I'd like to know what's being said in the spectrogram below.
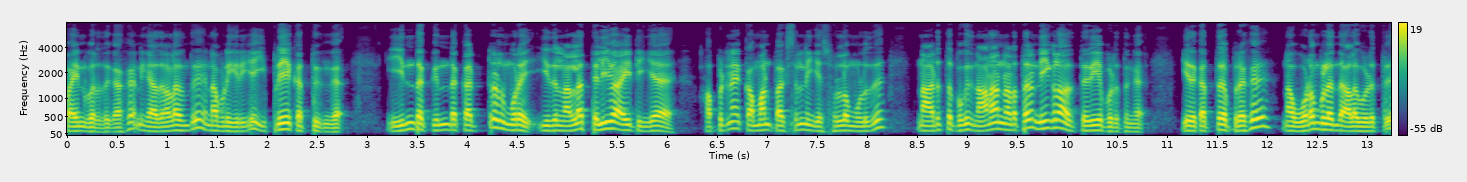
பயன்படுறதுக்காக நீங்கள் அதனால் வந்து என்ன பண்ணிக்கிறீங்க? இப்படியே கற்றுக்குங்க இந்த இந்த கற்றல் முறை இதில் நல்லா தெளிவாக ஆகிட்டீங்க அப்படின்னா கமெண்ட் பாக்ஸில் நீங்கள் சொல்லும் பொழுது நான் அடுத்த பகுதி நானாக நடத்துகிறேன் நீங்களும் அதை தெரியப்படுத்துங்க. இதை கற்ற பிறகு நான் உடம்புலேருந்து அளவு எடுத்து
